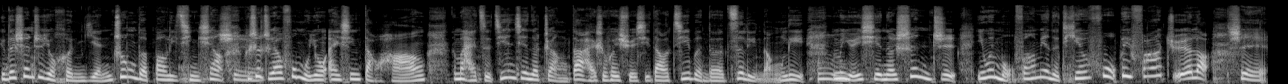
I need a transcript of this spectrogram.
有的甚至有很严重的暴力倾向。可是只要父母用爱心导航，那么孩子渐渐的长大，还是会学习到基本的自理能力。那么有一些呢，甚至因为某方面的天赋被发掘了，是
